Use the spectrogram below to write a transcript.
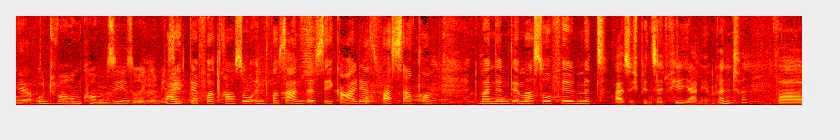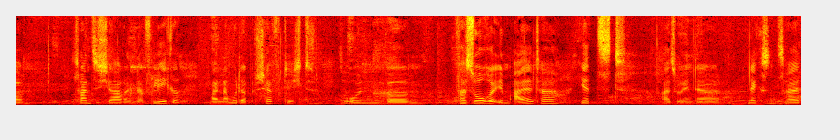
Ja. Und warum kommen Sie so regelmäßig? Weil der Vortrag so interessant ist, egal jetzt, was da kommt. Man nimmt immer so viel mit. Also ich bin seit vier Jahren in Rente, war 20 Jahre in der Pflege, meiner Mutter beschäftigt, und ähm, versuche im Alter jetzt, also in der nächsten Zeit,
